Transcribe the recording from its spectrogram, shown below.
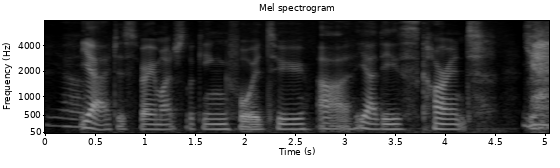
Yeah. yeah, just very much looking forward to uh yeah these current Yeah.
